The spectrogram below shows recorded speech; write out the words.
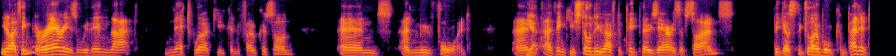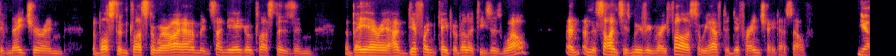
You know, I think there are areas within that network you can focus on and and move forward. And yeah. I think you still do have to pick those areas of science because the global competitive nature in the Boston cluster where I am, in San Diego clusters, and the Bay Area have different capabilities as well. And, and the science is moving very fast, so we have to differentiate ourselves. Yeah.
